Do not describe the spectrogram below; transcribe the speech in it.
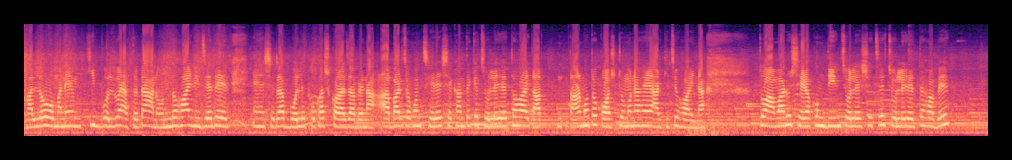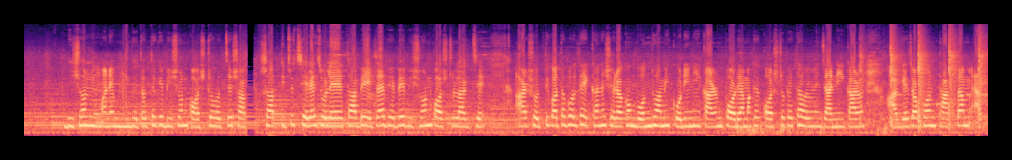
ভালো মানে কি বলব, এতটা আনন্দ হয় নিজেদের সেটা বলে প্রকাশ করা যাবে না। আবার যখন ছেড়ে সেখান থেকে চলে যেতে হয়, তার তার মতো কষ্ট মনে হয় আর কিছু হয় না। তো আমারও সেরকম দিন চলে এসেছে, চলে যেতে হবে। ভীষণ মানে ভেতর থেকে ভীষণ কষ্ট হচ্ছে, সব সব কিছু ছেড়ে চলে যেতে হবে এটা ভেবে ভীষণ কষ্ট লাগছে। আর সত্যি কথা বলতে এখানে সেরকম বন্ধু আমি করিনি, কারণ পরে আমাকে কষ্ট পেতে হবে আমি জানি, কারণ আগে যখন থাকতাম, এত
